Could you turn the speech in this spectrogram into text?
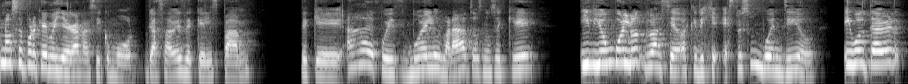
no sé por qué me llegan así como, ya sabes, de que el spam, de que, ah, pues vuelos baratos, no sé qué. Y vi un vuelo vaciado que dije, esto es un buen deal. Y volteé a ver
